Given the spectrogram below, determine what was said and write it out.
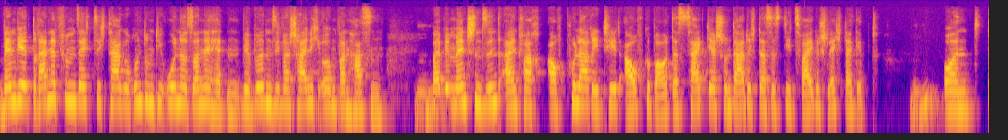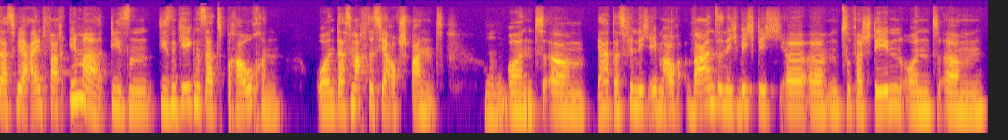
wenn wir 365 Tage rund um die Uhr eine Sonne hätten, wir würden sie wahrscheinlich irgendwann hassen. Mhm. Weil wir Menschen sind einfach auf Polarität aufgebaut. Das zeigt ja schon dadurch, dass es die zwei Geschlechter gibt. Mhm. Und dass wir einfach immer diesen, diesen Gegensatz brauchen. Und das macht es ja auch spannend. Mhm. Und ähm, ja, das finde ich eben auch wahnsinnig wichtig äh, äh, zu verstehen. Und ähm,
